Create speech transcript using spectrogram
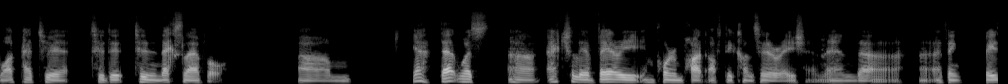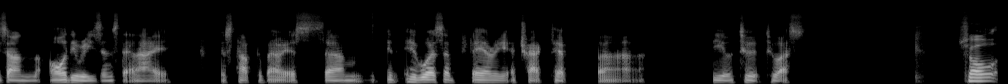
Wattpad to to the to the next level. Um, yeah, that was uh, actually a very important part of the consideration. And uh, I think based on all the reasons that I just talked about, is um, it, it was a very attractive uh, deal to, to us. So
